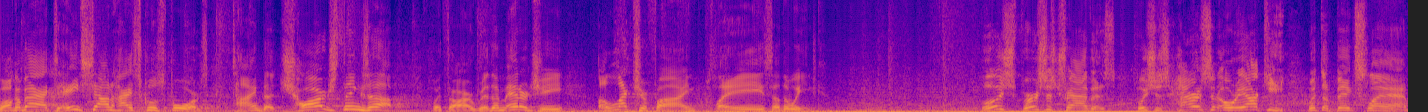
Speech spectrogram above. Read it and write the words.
Welcome back to H-Town High School Sports. Time to charge things up with our Rhythm Energy electrifying plays of the week. Bush versus Travis. Bush's Harrison Oriaki with the big slam.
